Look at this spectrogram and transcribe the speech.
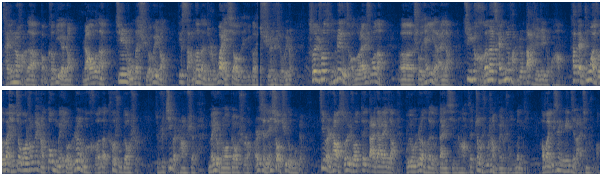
财经政法的本科毕业证，然后呢金融的学位证，第三个呢就是外校的一个学士学位证。所以说从这个角度来说呢，呃，首先一点来讲，至于河南财经政法这种大学这种哈，它在中外合作办学较高收费上都没有任何的特殊标识，就是基本上是没有什么标识了，而且连校区都不标，基本上所以说对大家来讲不用任何有担心哈，在证书上没有什么问题，好吧？李先生给你解答清楚啊。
